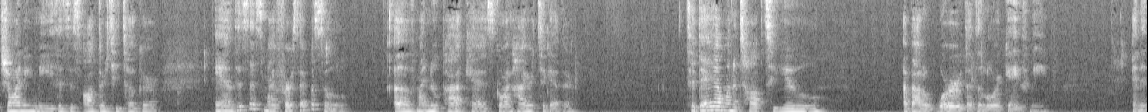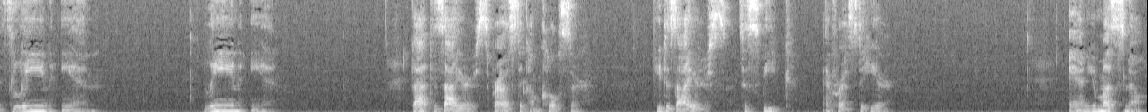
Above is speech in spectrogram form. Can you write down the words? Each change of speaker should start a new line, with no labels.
joining me. This is author T. Tucker, and this is my first episode of my new podcast, Going Higher Together. Today, I want to talk to you about a word that the Lord gave me, and it's lean in. Lean in. God desires for us to come closer. He desires to speak and for us to hear. And you must know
